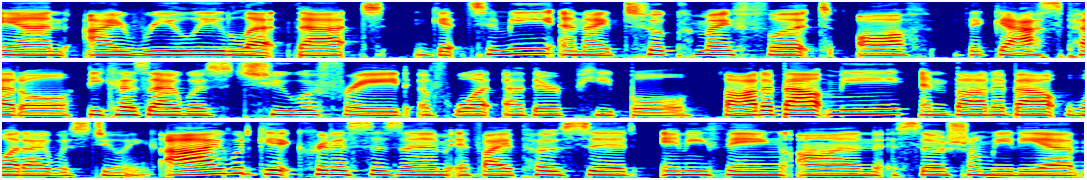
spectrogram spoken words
and I really let that get to me and I took my foot off the gas pedal because I was too afraid of what other people thought about me and thought about what I was doing. I would get criticism if I posted anything on social media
